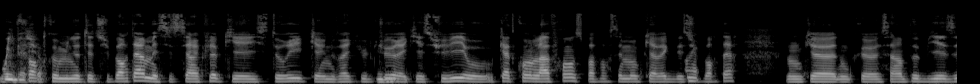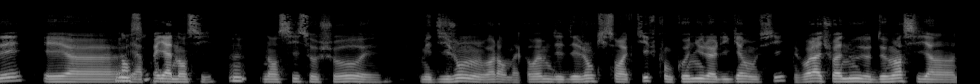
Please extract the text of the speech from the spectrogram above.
Oui, une bien forte sûr. communauté de supporters, mais c'est c'est un club qui est historique, qui a une vraie culture Mhm. et qui est suivi aux quatre coins de la France, pas forcément qu'avec des Ouais. supporters. Donc, euh, donc euh, c'est un peu biaisé. Et, euh, et Nancy. après, il y a Nancy. Mm. Nancy, Sochaux. Et... Mais Dijon, voilà, on a quand même des, des gens qui sont actifs, qui ont connu la Ligue 1 aussi. Et voilà, tu vois, nous, demain, s'il y a un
